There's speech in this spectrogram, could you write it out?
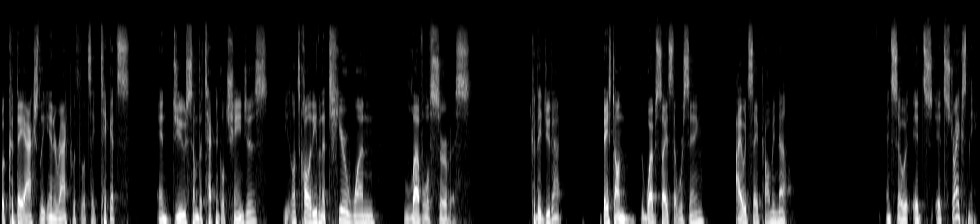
but could they actually interact with, let's say, tickets and do some of the technical changes? Let's call it even a tier one level of service. Could they do that? Based on the websites that we're seeing, I would say probably no. And so it's it strikes me.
